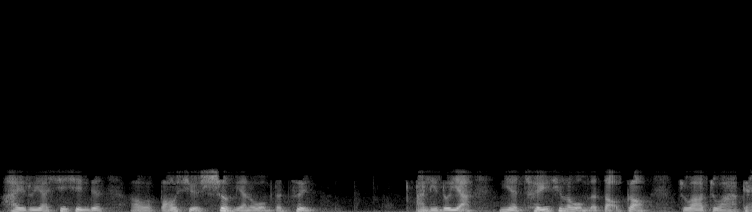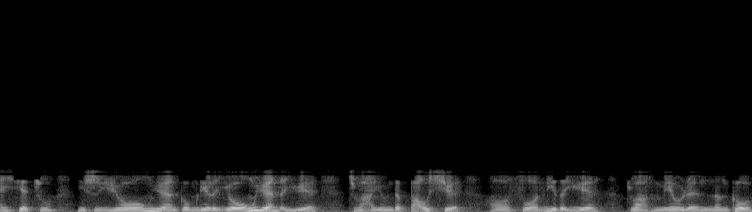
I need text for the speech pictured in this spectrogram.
哈利路亚！谢谢你的呃宝血赦免了我们的罪，阿利路亚！你也垂听了我们的祷告，主啊，主啊，感谢主，你是永远给我们立了永远的约，主啊，用你的宝血哦所立的约，主啊，没有人能够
